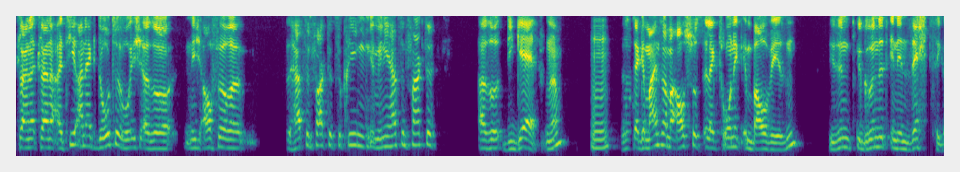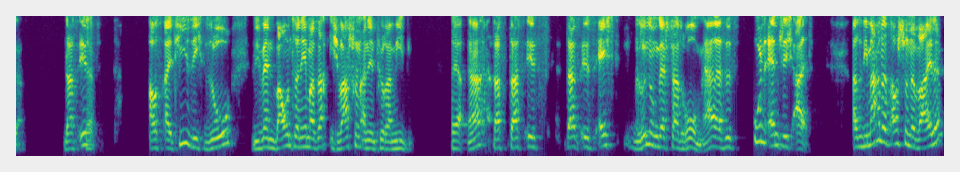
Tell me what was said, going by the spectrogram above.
kleine, kleine IT-Anekdote, wo ich also nicht aufhöre, Herzinfarkte zu kriegen, Mini-Herzinfarkte. Also die GAP, ne? Mhm. Das ist der gemeinsame Ausschuss Elektronik im Bauwesen. Die sind gegründet in den 60ern. Das ist ja. aus IT-Sicht so, wie wenn ein Bauunternehmer sagt, ich war schon an den Pyramiden. Ja. ja das, das, ist, das ist echt Gründung der Stadt Rom. Ja, das ist unendlich alt. Also die machen das auch schon eine Weile.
